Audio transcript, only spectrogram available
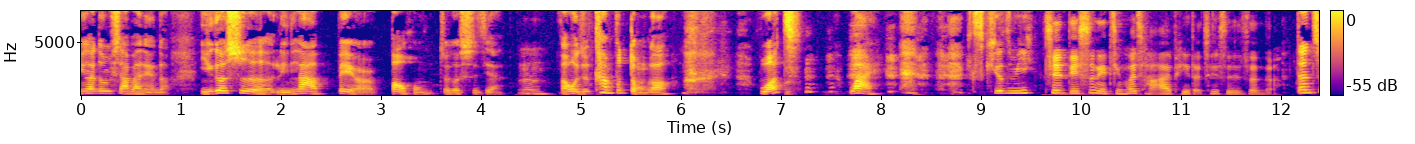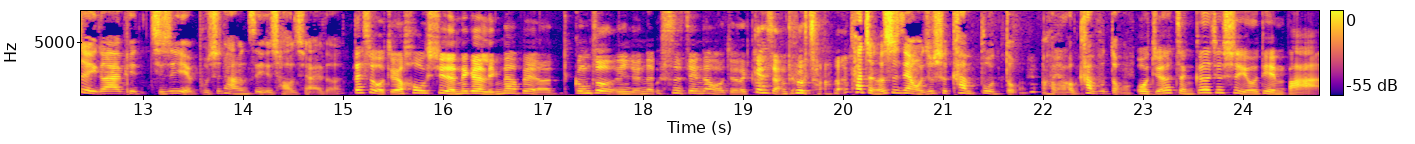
应该都是下半年的，一个是林娜贝尔爆红这个事件，嗯，反正我就看不懂了。What？Why？Excuse me？其实迪士尼挺会查 IP 的，确实是真的。但这一个 IP 其实也不是他们自己炒起来的。但是我觉得后续的那个林娜贝尔工作人员的事件让我觉得更想吐槽。他整个事件我就是看不懂，好吧，我看不懂。我觉得整个就是有点把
